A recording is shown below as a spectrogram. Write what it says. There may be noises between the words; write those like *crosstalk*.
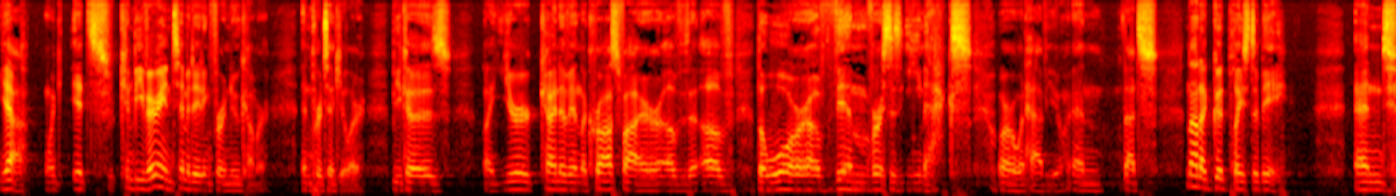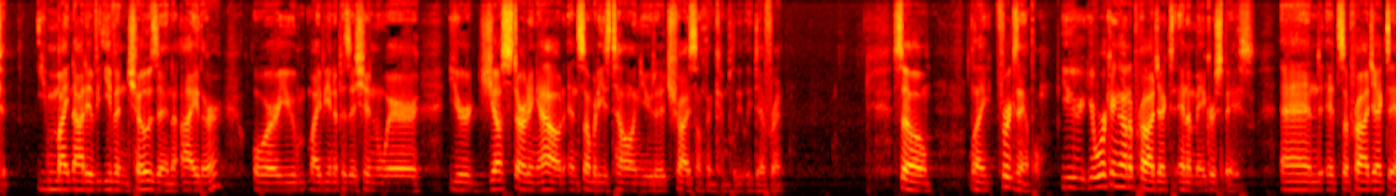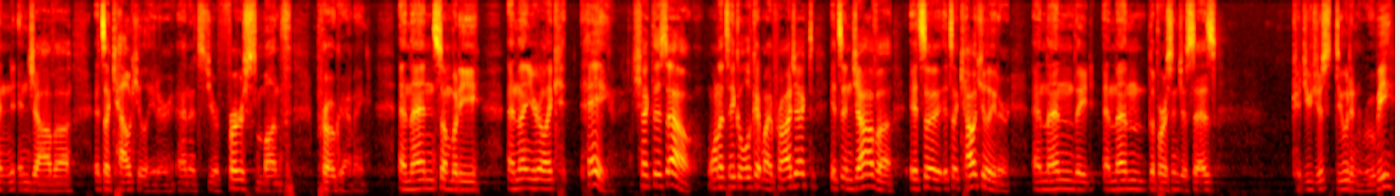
yeah, like it can be very intimidating for a newcomer, in particular, because like you're kind of in the crossfire of the of the war of Vim versus Emacs or what have you, and that's not a good place to be. And you might not have even chosen either, or you might be in a position where you're just starting out and somebody's telling you to try something completely different. So, like for example, you're, you're working on a project in a makerspace and it's a project in, in Java. It's a calculator, and it's your first month programming. And then somebody, and then you're like, hey, check this out. Want to take a look at my project? It's in Java. It's a it's a calculator. And then they and then the person just says, could you just do it in Ruby?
